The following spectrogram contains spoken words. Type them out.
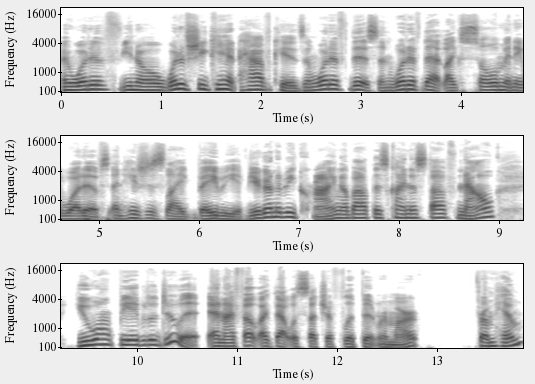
and what if, you know, what if she can't have kids? And what if this? And what if that? Like so many what ifs. And he's just like, baby, if you're going to be crying about this kind of stuff now, you won't be able to do it. And I felt like that was such a flippant remark from him.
